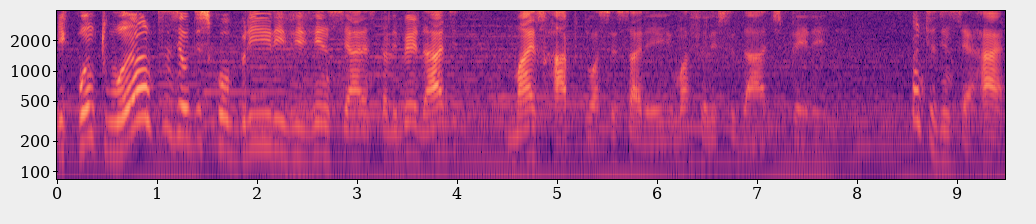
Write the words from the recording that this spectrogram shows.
E quanto antes eu descobrir e vivenciar esta liberdade, mais rápido acessarei uma felicidade perene. Antes de encerrar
